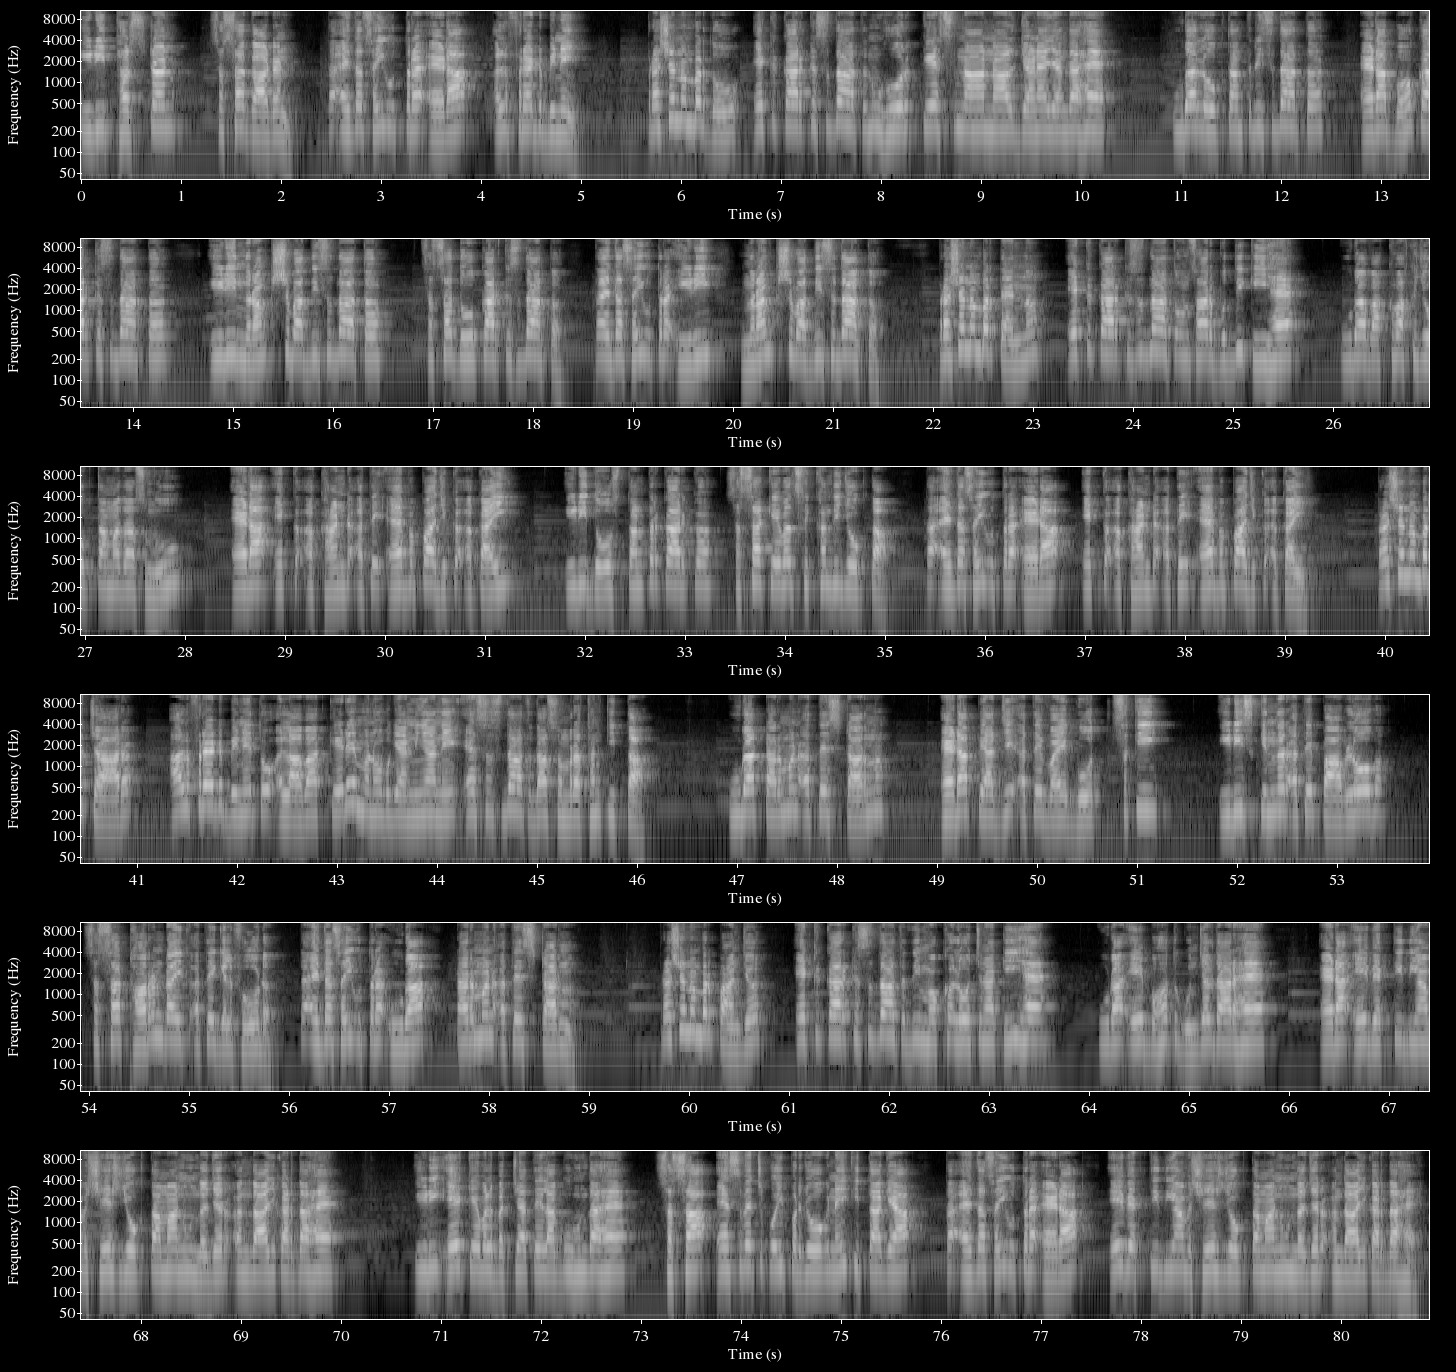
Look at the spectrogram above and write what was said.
ਈਡੀ ਥਰਸਟਨ, ਸੱਸਾ ਗਾਰਡਨ। ਤਾਂ ਇਸ ਦਾ ਸਹੀ ਉੱਤਰ ਹੈ ਐਡਾ ਅਲਫਰੈਡ ਬਿਨੇ। ਪ੍ਰਸ਼ਨ ਨੰਬਰ 2 ਇੱਕ ਕਾਰਕ ਸਿਧਾਂਤ ਨੂੰ ਹੋਰ ਕਿਸ ਨਾਂ ਨਾਲ ਜਾਣਿਆ ਜਾਂਦਾ ਹੈ? ਊੜਾ ਲੋਕਤੰਤਰੀ ਸਿਧਾਂਤ, ਐੜਾ ਬਹੁਕਾਰਕ ਸਿਧਾਂਤ ਈੜੀ ਨਿਰੰਕਸ਼ਵਾਦੀ ਸਿਧਾਂਤ ਸੱਸਾ ਦੋ ਕਾਰਕ ਸਿਧਾਂਤ, ਤਾਂ ਇਸ ਸਹੀ ਉੱਤਰ ਈੜੀ, ਨਿਰੰਕਸ਼ਵਾਦੀ ਸਿਧਾਂਤ। ਪ੍ਰਸ਼ਨ ਨੰਬਰ 3 ਇੱਕ ਕਾਰਕ ਸਿਧਾਂਤ ਅਨੁਸਾਰ ਬੁੱਧੀ ਕੀ ਹੈ? ਊੜਾ ਵੱਖ-ਵੱਖ ਯੋਗਤਾਵਾਂ ਦਾ ਸਮੂਹ, ਐੜਾ, ਇੱਕ ਅਖੰਡ ਅਤੇ ਅਵਿਭਾਜਕ ਇਕਾਈ। ਈੜੀ ਦੋ ਸੁਤੰਤਰ ਕਾਰਕ ਸੱਸਾ ਕੇਵਲ ਸਿੱਖਣ ਦੀ ਯੋਗਤਾ, ਤਾਂ ਇਸ ਦਾ ਸਹੀ ਉੱਤਰ ਹੈ ਐੜਾ, ਇੱਕ ਅਖੰਡ ਅਤੇ ਅਵਿਭਾਜਕ ਇਕਾਈ। ਪ੍ਰਸ਼ਨ ਨੰਬਰ 4 ਅਲਫਰੈਡ ਬਿਨੇ ਤੋਂ ਇਲਾਵਾ ਕਿਹੜੇ ਮਨੋਵਿਗਿਆਨੀਆਂ ਨੇ ਇਸ ਸਿਧਾਂਤ ਦਾ ਸਮਰਥਨ ਕੀਤਾ? ਊੜਾ ਟਰਮਨ ਅਤੇ ਸਟਰਨ, ਐਡਾ ਪਿਆਜੇ ਅਤੇ ਵਾਇਗੋਤਸਕੀ, ਈਡੀ ਸਕਿਨਰ ਅਤੇ ਪਾਵਲੋਵ, ਸੱਸਾ ਥੌਰਨਡਾਈਕ ਅਤੇ ਗਿਲਫੋਰਡ। ਤਾਂ ਇਸ ਦਾ ਸਹੀ ਉੱਤਰ ਹੈ ਊੜਾ ਟਰਮਨ ਅਤੇ ਸਟਰਨ। ਪ੍ਰਸ਼ਨ ਨੰਬਰ 5 ਇੱਕ ਕਾਰਕ ਸਿਧਾਂਤ ਦੀ ਮੁੱਖ ਆਲੋਚਨਾ ਕੀ ਹੈ? ਊੜਾ ਇਹ ਬਹੁਤ ਗੁੰਝਲਦਾਰ ਹੈ। ਐੜਾ ਇਹ ਵਿਅਕਤੀ ਦੀਆਂ ਵਿਸ਼ੇਸ਼ ਯੋਗਤਾਵਾਂ ਨੂੰ ਨਜ਼ਰ ਅੰਦਾਜ਼ ਕਰਦਾ ਹੈ। ਈੜੀ ਇਹ ਕੇਵਲ ਬੱਚਿਆਂ ਤੇ ਲਾਗੂ ਹੁੰਦਾ ਹੈ। ਸੱਸਾ, ਇਸ ਵਿੱਚ ਕੋਈ ਪ੍ਰਯੋਗ ਨਹੀਂ ਕੀਤਾ ਗਿਆ। ਤਾਂ ਇਸ ਦਾ ਸਹੀ ਉੱਤਰ ਐੜਾ, ਇਹ ਵਿਅਕਤੀ ਦੀਆਂ ਵਿਸ਼ੇਸ਼ ਯੋਗਤਾਵਾਂ ਨੂੰ ਨਜ਼ਰ ਅੰਦਾਜ਼ ਕਰਦਾ ਹੈ।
